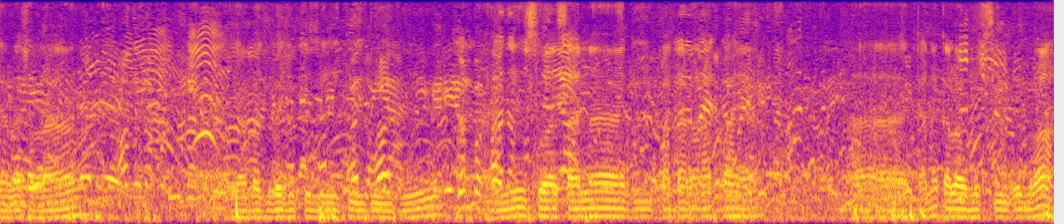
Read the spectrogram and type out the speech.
13 orang baju-baju kuning itu ibu-ibu. Nah, ini suasana di Padang Arafah ya. Uh, karena kalau musim umrah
